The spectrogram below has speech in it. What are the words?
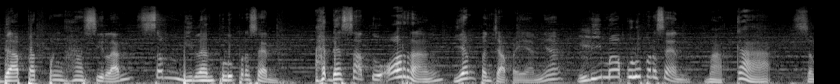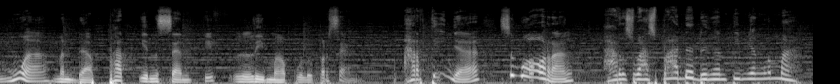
dapat penghasilan 90%. Ada satu orang yang pencapaiannya 50%. Maka semua mendapat insentif 50%. Artinya semua orang harus waspada dengan tim yang lemah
